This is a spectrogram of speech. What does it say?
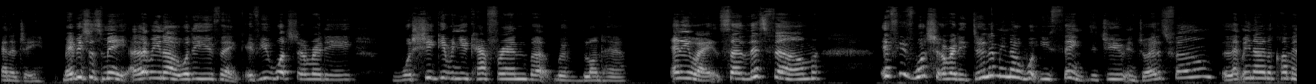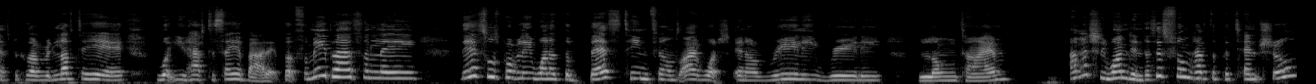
energy. Maybe it's just me. Uh, let me know. What do you think? If you watched it already, was she giving you Kathryn but with blonde hair? Anyway, so this film, if you've watched it already, do let me know what you think. Did you enjoy this film? Let me know in the comments because I would love to hear what you have to say about it. But for me personally, this was probably one of the best teen films I've watched in a really, really long time. I'm actually wondering, does this film have the potential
